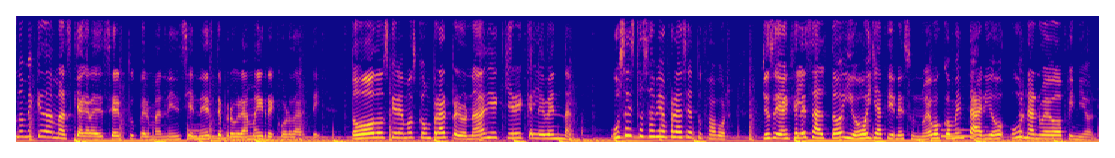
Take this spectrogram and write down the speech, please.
No me queda más que agradecer tu permanencia en este programa y recordarte, todos queremos comprar pero nadie quiere que le vendan. Usa esta sabia frase a tu favor. Yo soy Ángeles Alto y hoy ya tienes un nuevo comentario, una nueva opinión.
